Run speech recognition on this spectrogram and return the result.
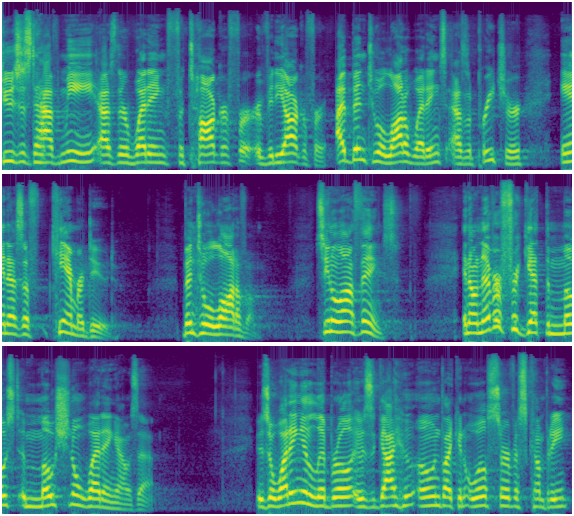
chooses to have me as their wedding photographer or videographer. I've been to a lot of weddings as a preacher and as a camera dude. Been to a lot of them. Seen a lot of things. And I'll never forget the most emotional wedding I was at. It was a wedding in Liberal. It was a guy who owned like an oil service company.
